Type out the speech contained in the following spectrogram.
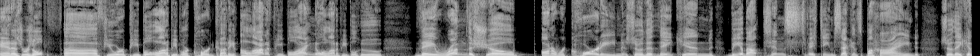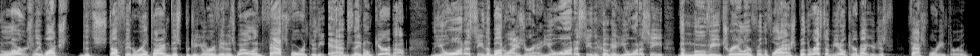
And as a result, uh, fewer people, a lot of people are cord cutting. A lot of people, I know a lot of people who they run the show on a recording so that they can be about 10, 15 seconds behind so they can largely watch the stuff in real time, this particular event as well, and fast forward through the ads they don't care about. You want to see the Budweiser ad. You want to see the Coke ad. You want to see the movie trailer for The Flash, but the rest of them you don't care about. You're just fast forwarding through.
